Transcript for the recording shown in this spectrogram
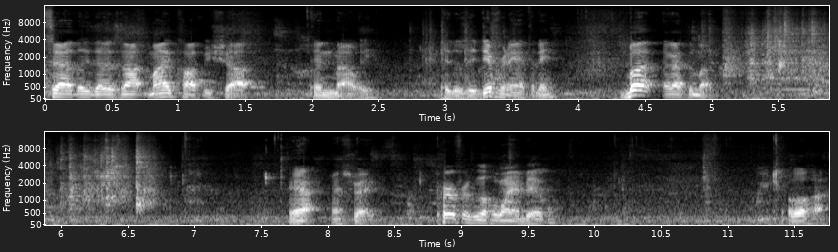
Sadly, that is not my coffee shop in Maui. It was a different Anthony, but I got the mug. Yeah, that's right. Perfect little Hawaiian bagel. Aloha.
